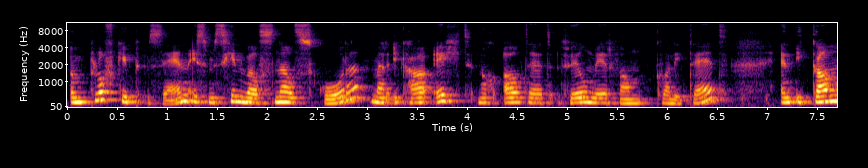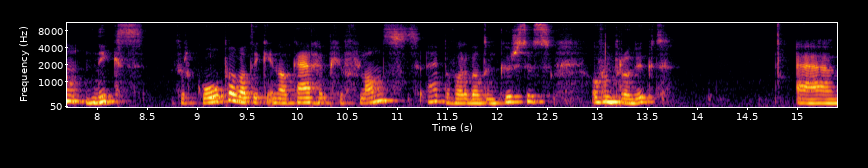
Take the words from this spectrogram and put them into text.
Een plofkip zijn is misschien wel snel scoren, maar ik hou echt nog altijd veel meer van kwaliteit. En ik kan niks verkopen wat ik in elkaar heb geflanst, bijvoorbeeld een cursus of een product, Ehm,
